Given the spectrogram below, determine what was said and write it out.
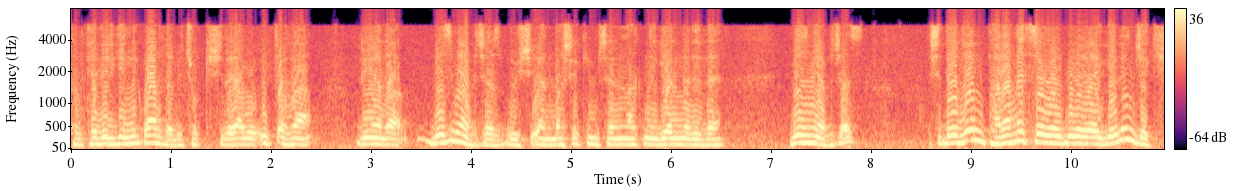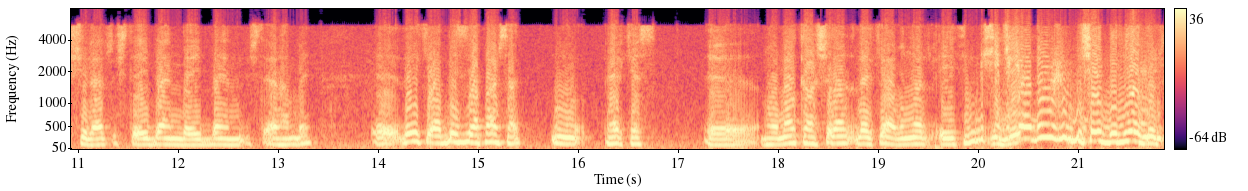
tabi tedirginlik vardı birçok kişide. Ya bu ilk defa dünyada biz mi yapacağız bu işi? Yani başka kimsenin aklına gelmedi de biz mi yapacağız? İşte dediğim parametreler bir araya gelince kişiler işte İbrahim Bey, ben, işte Erhan Bey e, dedi ki ya biz yaparsak bunu herkes e, normal karşılar der ki ya bunlar eğitim Bir şey biliyordur. bir şey biliyordur.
